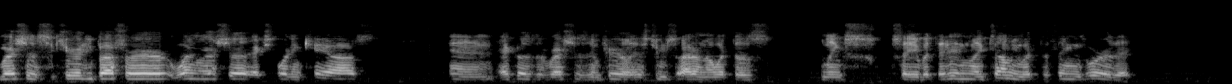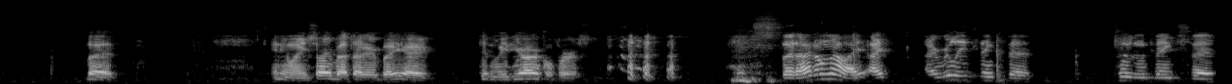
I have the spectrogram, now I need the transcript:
Russia's security buffer, one Russia exporting chaos, and echoes of Russia's imperial history. So I don't know what those links say, but they didn't really tell me what the things were that. But anyway, sorry about that, everybody. I didn't read the article first. but I don't know. I, I, I really think that Putin thinks that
